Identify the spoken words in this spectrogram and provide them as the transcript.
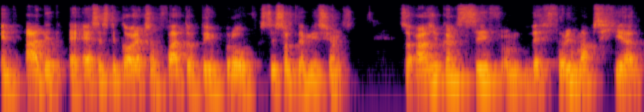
and added a SST correction factor to improve sea salt emissions. So as you can see from the three maps here,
